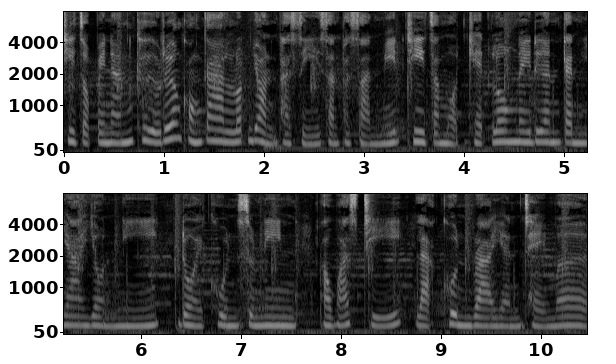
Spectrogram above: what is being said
ที่จบไปนั้นคือเรื่องของการลดหย่อนภาษีสรรพสานมิตรที่จะหมดเขตลงในเดือนกันยายนนี้ โดยคุณสุนิน อวัสถี และคุณรายันเทเมอร์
